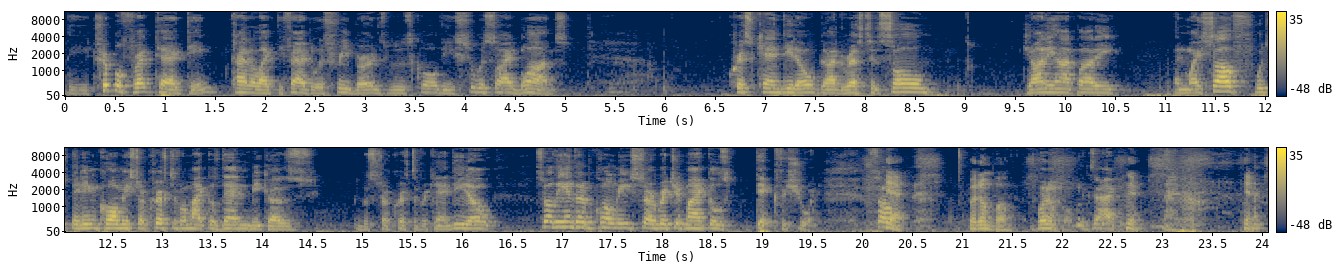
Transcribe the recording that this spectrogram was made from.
the triple threat tag team, kind of like the Fabulous Freebirds, was called the Suicide Blondes. Chris Candido, God rest his soul, Johnny Hotbody, and myself, which they didn't call me Sir Christopher Michaels then because it was Sir Christopher Candido. So they ended up calling me Sir Richard Michaels, Dick for short. So, Yeah. But um bum. but exactly. Yeah.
